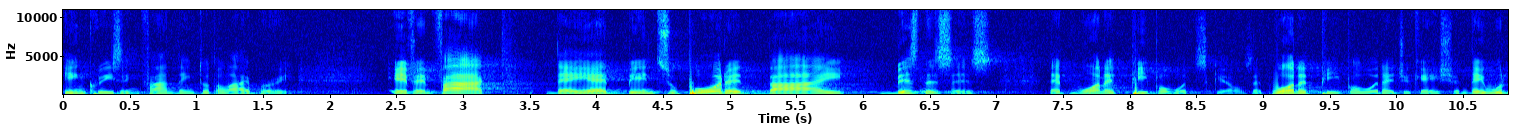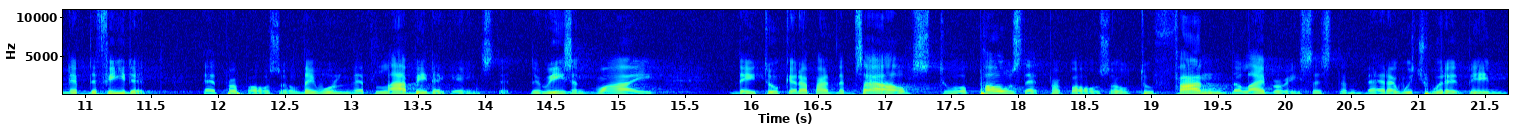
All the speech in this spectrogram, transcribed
increasing funding to the library? If in fact they had been supported by businesses that wanted people with skills, that wanted people with education, they wouldn't have defeated that proposal. They wouldn't have lobbied against it. The reason why they took it upon themselves to oppose that proposal to fund the library system better, which would have been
